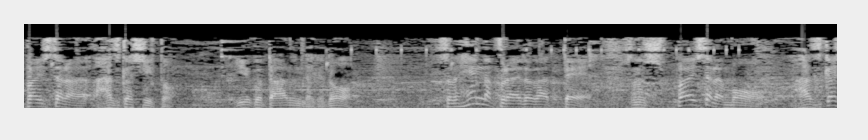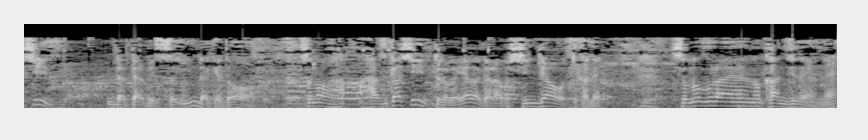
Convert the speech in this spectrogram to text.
敗したら恥ずかしいということあるんだけどその変なプライドがあってその失敗したらもう恥ずかしいだったら別にいいんだけどその恥ずかしいっていうのが嫌だからもう死んじゃおうとかね。そのぐらいの感じだよね。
